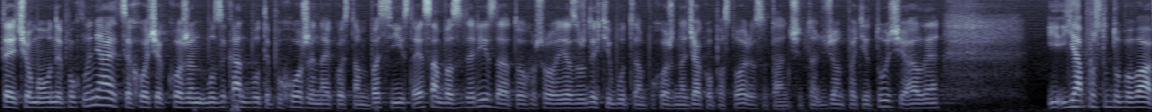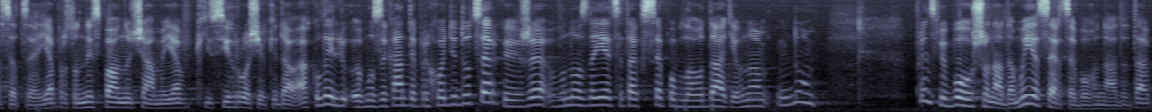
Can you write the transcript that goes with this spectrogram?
Те, чому вони поклоняються, хоче кожен музикант бути похожий на якогось там басіста. Я сам баситеріст, да, того що я завжди хотів бути там похожий на Джако Пасторіуса чи Джон Патітучі, але і я просто добивався це, я просто не спав ночами, я всі гроші вкидав. А коли музиканти приходять до церкви, вже воно здається так все по благодаті, воно, ну, в принципі, Богу що треба, моє серце Богу треба. Так?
